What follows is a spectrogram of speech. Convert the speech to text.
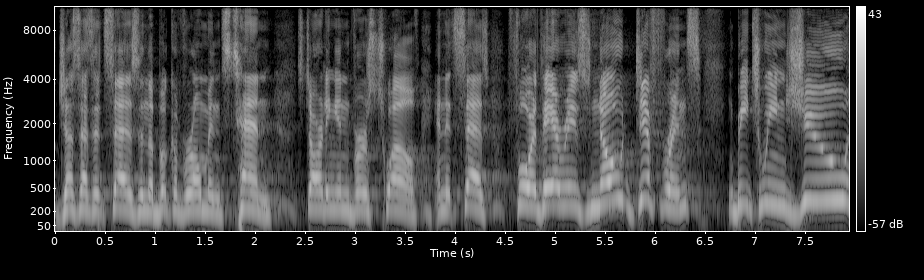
Just as it says in the book of Romans 10, starting in verse 12, and it says, For there is no difference between Jew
